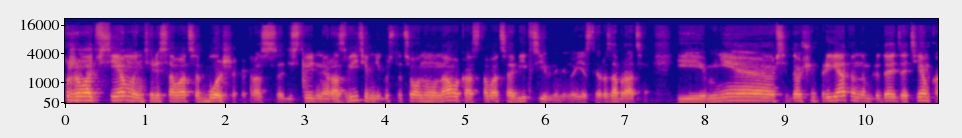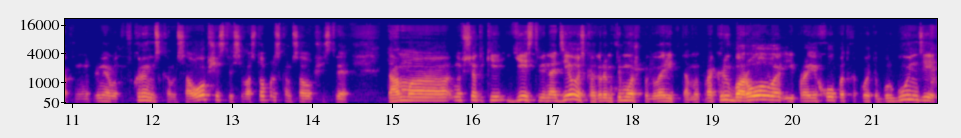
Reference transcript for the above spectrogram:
пожелать всем интересоваться больше как раз э, действительно развитием дегустационного навыка, оставаться объективными, ну, если разобраться. И мне всегда очень приятно наблюдать за тем, как, например, вот в крымском сообществе, севастопольском сообществе там, а, ну, все-таки есть виноделы, с которыми ты можешь поговорить там и про Крю Барова, и про их опыт какой-то Бургундии,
